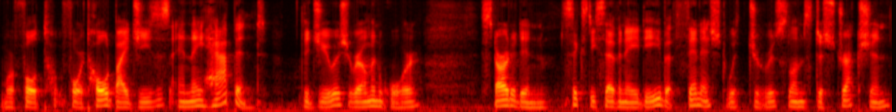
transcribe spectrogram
were foretold by Jesus, and they happened. The Jewish Roman War started in 67 AD, but finished with Jerusalem's destruction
